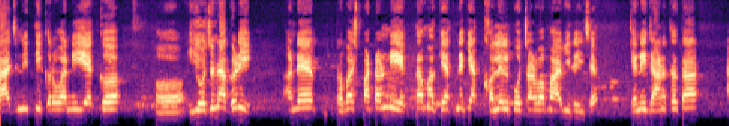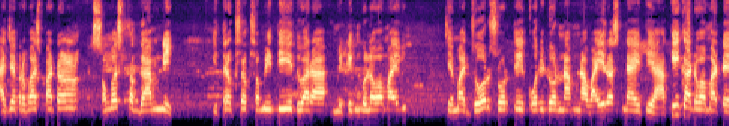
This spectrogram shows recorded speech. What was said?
રાજનીતિ કરવાની એક યોજના ઘડી અને પ્રભાસ પાટણની એકતામાં ક્યાંક ને ક્યાંક ખલેલ પહોંચાડવામાં આવી રહી છે. તેની જાણ થતાં આજે પ્રભાસ પાટણ સમસ્ત ગામની હિતરક્ષક સમિતિ દ્વારા મિટિંગ બોલાવવામાં આવી. જેમાં જોરશોરથી કોરિડોર નામના વાયરસને અહીંથી હાંકી કાઢવા માટે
